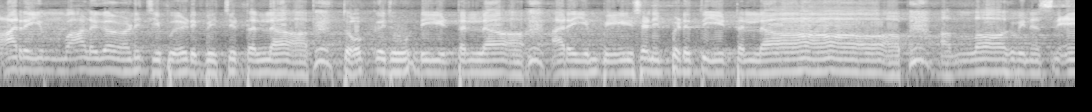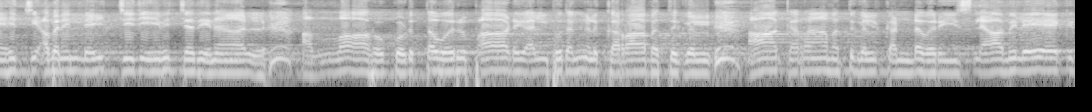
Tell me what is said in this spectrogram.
ആരെയും വാളുകൾ കാണിച്ച് പേടിപ്പിച്ചിട്ടല്ല തോക്ക് ചൂണ്ടിയിട്ടല്ല ആരെയും ഭീഷണിപ്പെടുത്തിയിട്ടല്ല. അള്ളാഹുവിനെ സ്നേഹിച്ച് അവനിൽ ലയിച്ച് ജീവിച്ചതിനാൽ അള്ളാഹു കൊടുത്ത ഒരുപാട് അത്ഭുതങ്ങൾ കറാമത്തുകൾ. ആ കറാമത്തുകൾ കണ്ടവർ ഇസ്ലാമിലേക്ക്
